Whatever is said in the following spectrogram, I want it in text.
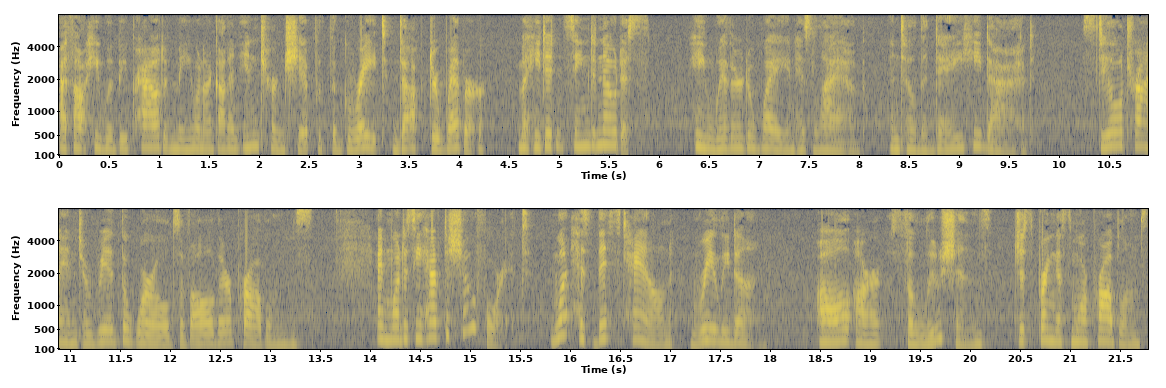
I thought he would be proud of me when I got an internship with the great Dr. Weber, but he didn't seem to notice. He withered away in his lab until the day he died, still trying to rid the worlds of all their problems. And what does he have to show for it? What has this town really done? All our solutions just bring us more problems.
